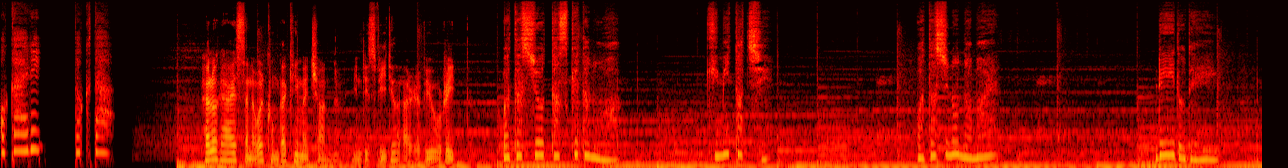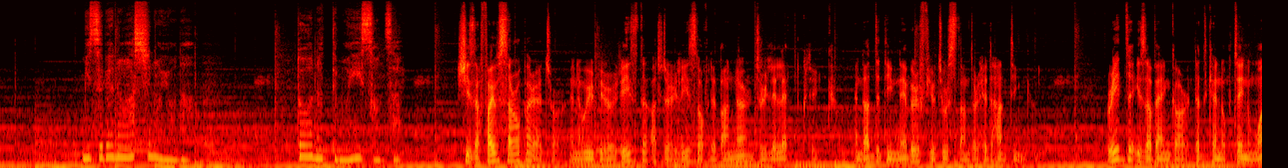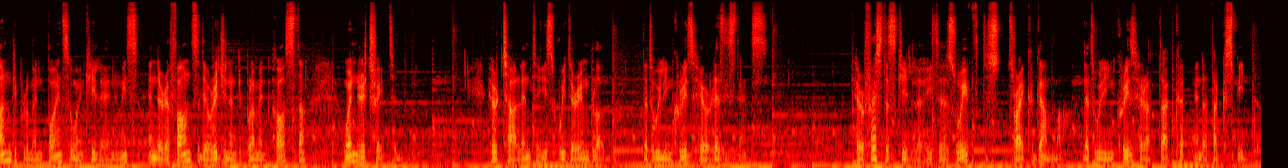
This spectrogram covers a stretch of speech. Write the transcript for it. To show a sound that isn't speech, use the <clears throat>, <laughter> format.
おかえり、ドクター。 Hello guys and welcome back in my channel. In this video I review Reed. 私を助けたのは君たち私の名前リードでいい水辺の足のようなどうなってもいい存在 She's a 5-star operator and will be released at the release of the banner Drill Electric and added in every future standard headhunting. Reed is a vanguard that can obtain 1 deployment points when kill enemies and refunds the original deployment cost when retreated. Her talent is Withering Blood, that will increase her resistance. Her first skill is a Swift Strike Gamma, that will increase her attack and attack speed.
